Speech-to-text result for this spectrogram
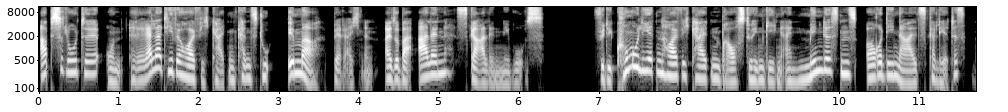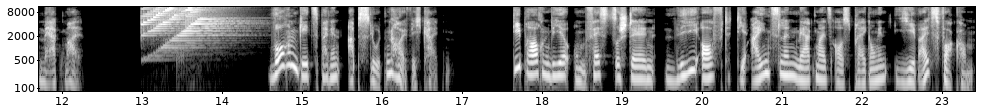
Absolute und relative Häufigkeiten kannst du immer berechnen, also bei allen Skalenniveaus. Für die kumulierten Häufigkeiten brauchst du hingegen ein mindestens ordinal skaliertes Merkmal. Worum geht's bei den absoluten Häufigkeiten? Die brauchen wir, um festzustellen, wie oft die einzelnen Merkmalsausprägungen jeweils vorkommen.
